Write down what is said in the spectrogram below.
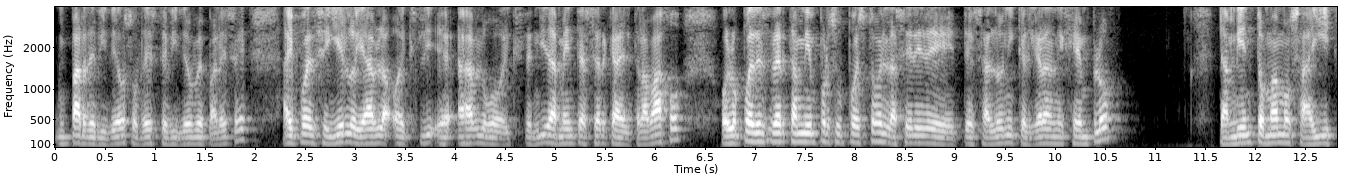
un par de videos o de este video me parece. Ahí puedes seguirlo y hablo, eh, hablo extendidamente acerca del trabajo. O lo puedes ver también, por supuesto, en la serie de Tesalónica, el gran ejemplo también tomamos ahí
